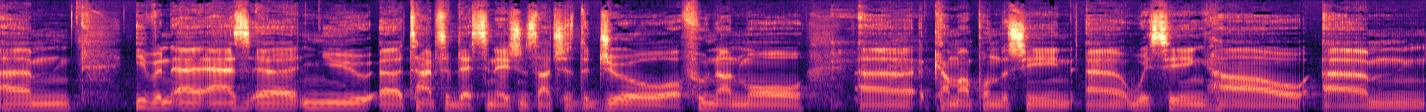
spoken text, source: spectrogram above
um, even uh, as uh, new uh, types of destinations such as the Jewel or Funan Mall uh, come up on the scene, uh, we're seeing how um,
